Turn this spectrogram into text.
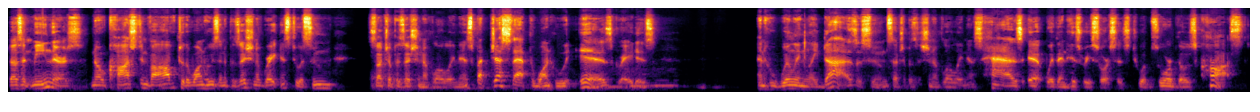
doesn't mean there's no cost involved to the one who's in a position of greatness to assume such a position of lowliness, but just that the one who is great is and who willingly does assume such a position of lowliness has it within his resources to absorb those costs,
